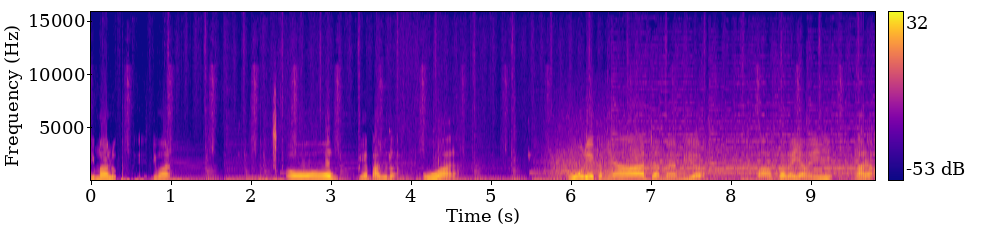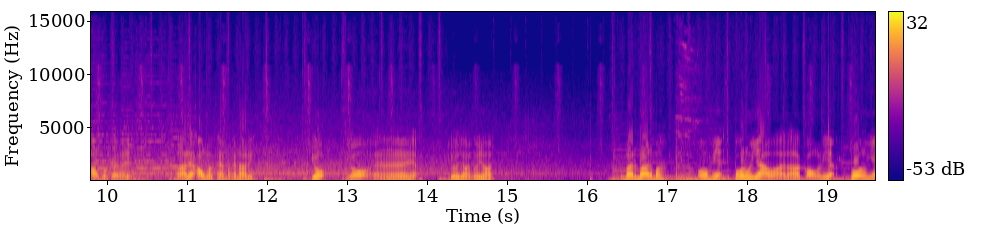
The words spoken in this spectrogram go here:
ဒီမှာလို့ဒီမှာအိုးကဲဘာဖြစ်သွားကိုးရတာကိုးတယ်ခမညာတတ်မှန်ပြီးတော့ ပါဖက်ပဲရောက်ရင်ငါလည်းအောင်မခံပါလေငါလည်းအောင်မခံမကနာလေးရော့ရော့အဲရောကြအောင်ရောကြအောင်ဒီမှာဒီမှာဒီမှာ အော်မြဘောလုံးရသွားလားကောင်ကလေးကဘောလုံးရ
